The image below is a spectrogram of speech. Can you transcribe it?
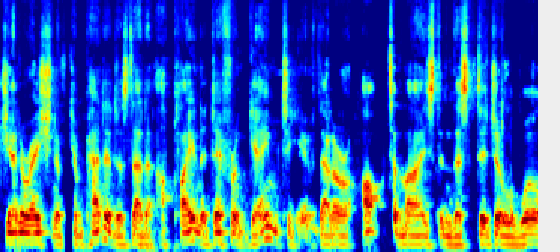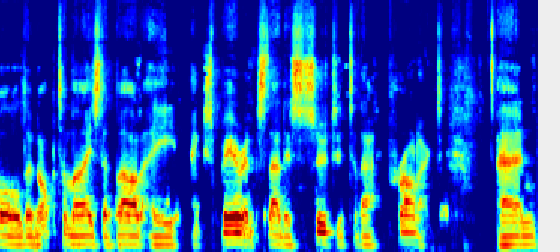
generation of competitors that are playing a different game to you that are optimized in this digital world and optimized about a experience that is suited to that product. And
